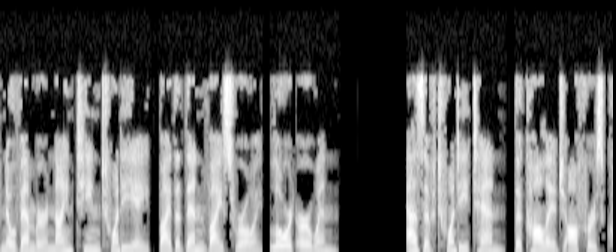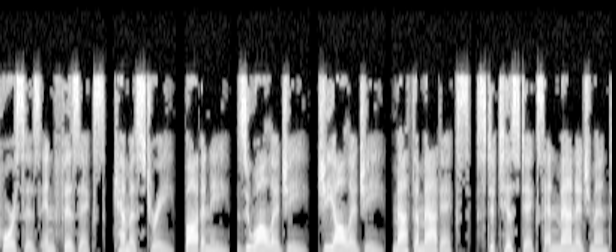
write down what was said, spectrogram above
November 1928 by the then Viceroy, Lord Irwin. As of 2010, the college offers courses in physics, chemistry, botany, zoology, geology, mathematics, statistics and management,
